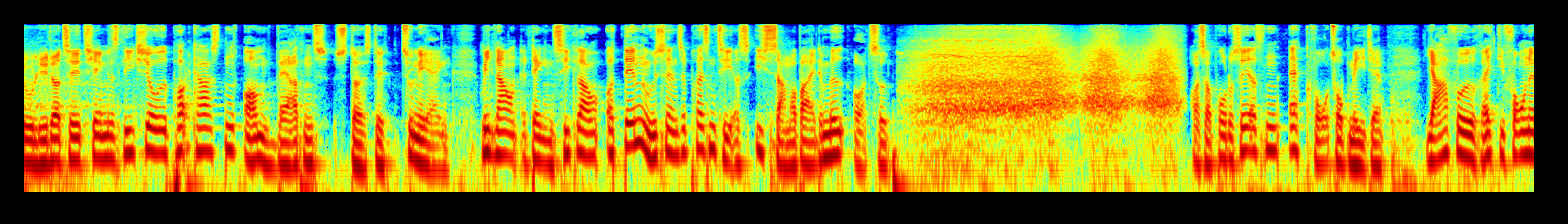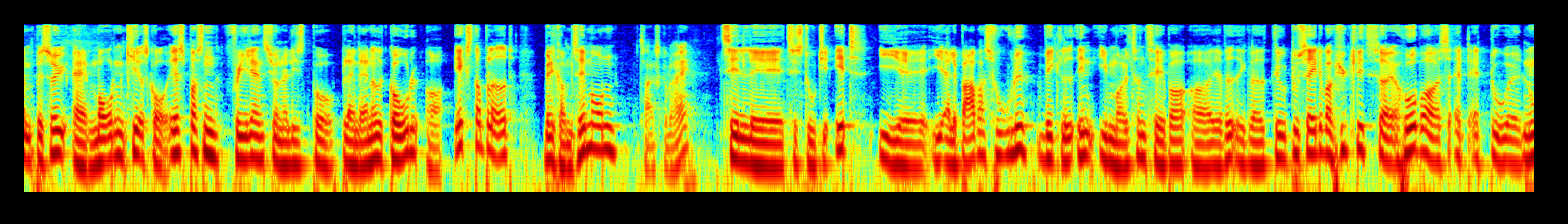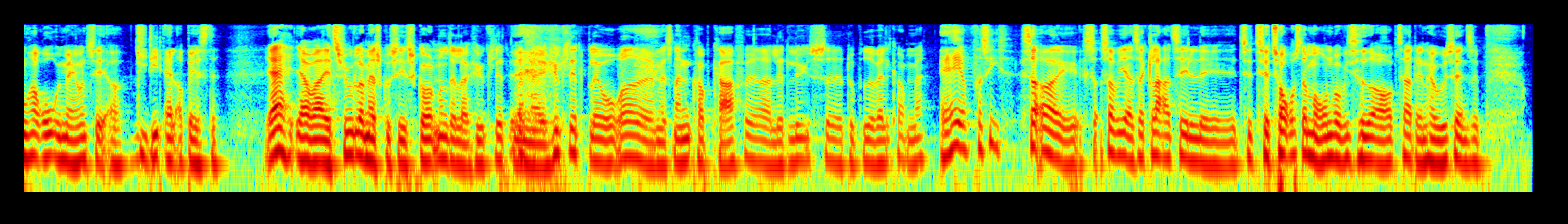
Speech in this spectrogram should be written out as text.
Du lytter til Champions League-showet, podcasten om verdens største turnering. Mit navn er Dan Siglau, og denne udsendelse præsenteres i samarbejde med Odset. Og så produceres den af Kvartrup Media. Jeg har fået rigtig fornemt besøg af Morten Kirsgaard Espersen, freelance journalist på blandt andet Goal og Ekstrabladet. Velkommen til, Morten. Tak skal du have til, øh, til studie 1 i, øh, i Alibabas hule, viklet ind i moltontæpper, og jeg ved ikke hvad. Du, du sagde, det var hyggeligt, så jeg håber også, at, at du øh, nu har ro i maven til at give dit allerbedste. Ja, jeg var i tvivl om, jeg skulle sige skummelt eller hyggeligt, men øh, hyggeligt blev ordet øh, med sådan en kop kaffe og lidt lys, øh, du byder velkommen med. Ja, ja, præcis. Så, øh, så, så er vi altså klar til, øh, til, til torsdag morgen, hvor vi sidder og optager den her udsendelse.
